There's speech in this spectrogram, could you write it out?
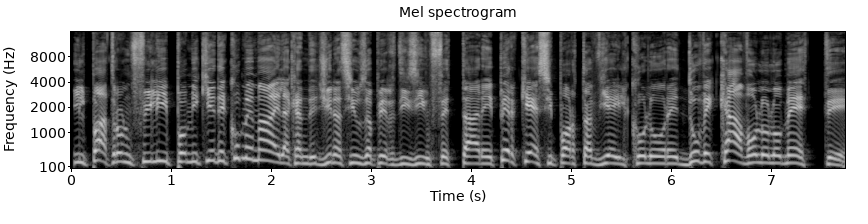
Il patron Filippo mi chiede come mai la candeggina si usa per disinfettare e perché si porta via il colore, dove cavolo lo mette?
